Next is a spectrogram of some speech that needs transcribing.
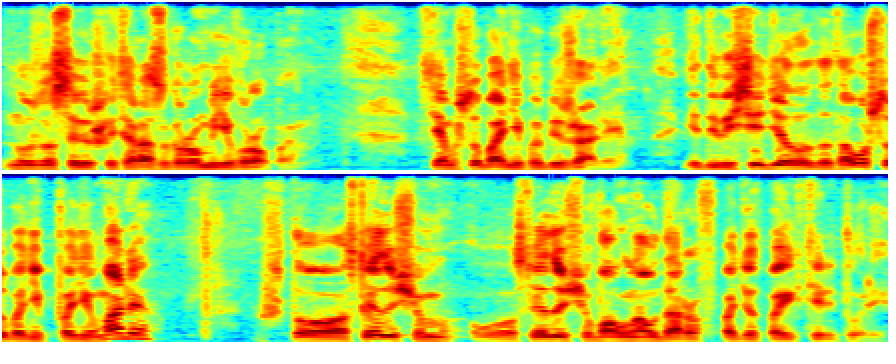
нужно совершить разгром Европы с тем, чтобы они побежали. И довести дело до того, чтобы они понимали, что следующим, следующая волна ударов пойдет по их территории.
